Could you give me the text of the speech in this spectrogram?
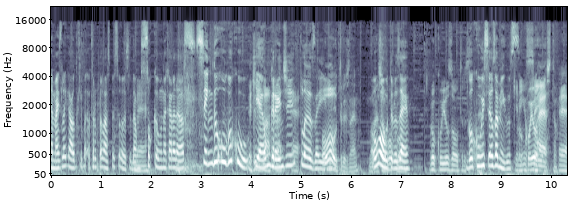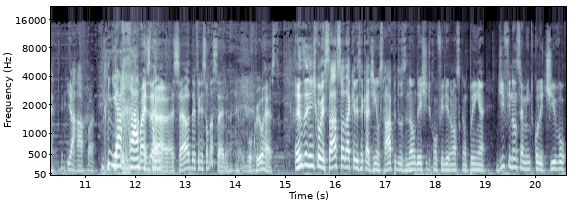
É mais legal do que atropelar as pessoas. Você dá Né? um socão na cara delas, sendo o Goku, que é um Exato, grande é. plus aí. Ou outros, né? Não Ou é outros, é. Goku e os outros. Goku e seus amigos. Que nem Goku e o resto. É, e a Rapa. E a rapa. Mas é, essa é a definição da série, né? cara? Goku e o resto. Antes da gente começar, só dar aqueles recadinhos rápidos. Não deixe de conferir a nossa campanha de financiamento coletivo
